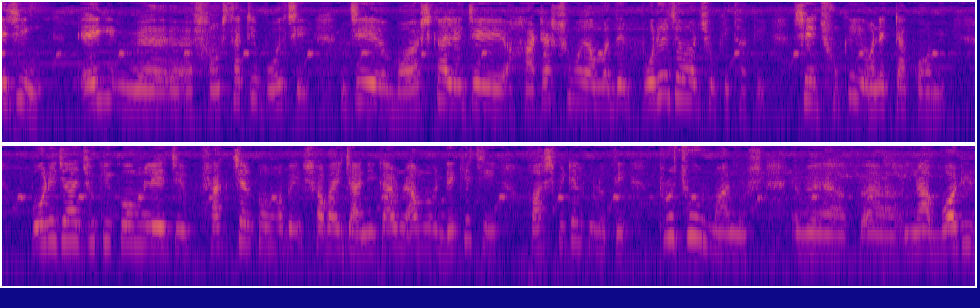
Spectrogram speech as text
এজিং এই সংস্থাটি বলছে যে বয়সকালে যে হাঁটার সময় আমাদের পড়ে যাওয়ার ঝুঁকি থাকে, সেই ঝুঁকি অনেকটা কমে। পড়ে যাওয়ার ঝুঁকি কমলে যে ফ্র্যাকচার কম হবে, সবাই জানি। কারণ আমরা দেখেছি হসপিটালগুলোতে প্রচুর মানুষ না বডির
